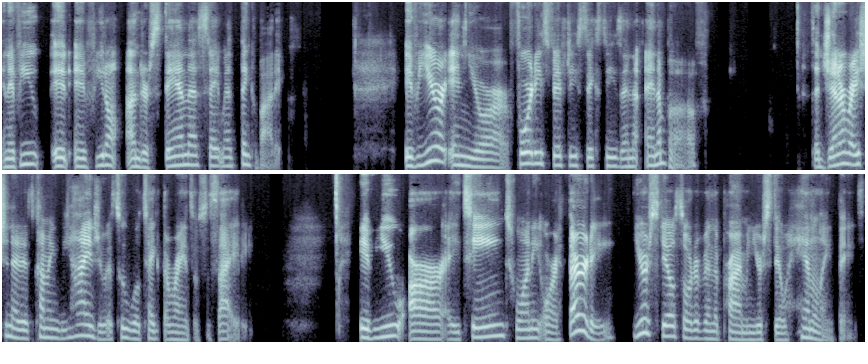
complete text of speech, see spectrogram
And if you it, if you don't understand that statement, think about it. If you're in your 40s, 50s, 60s, and, and above, the generation that is coming behind you is who will take the reins of society. If you are 18, 20, or 30, you're still sort of in the prime and you're still handling things.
